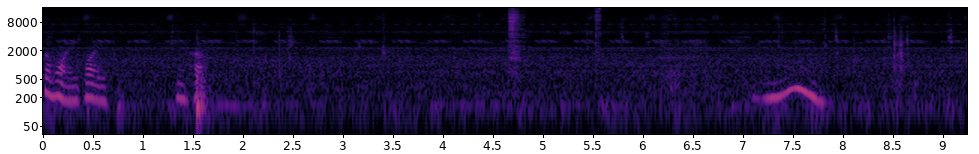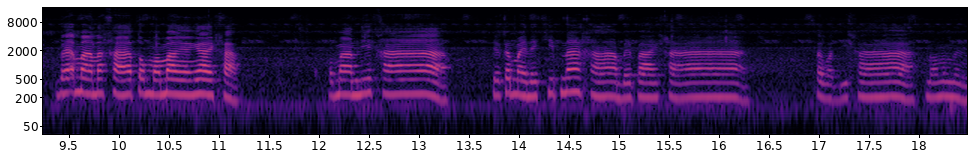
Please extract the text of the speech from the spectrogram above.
สหอยพ่อยนี่ค่ะอืมแวะมานะคะ ต้มมาม่าง่าย ๆ ค่ะ ประมาณนี้ค่ะ เจอกันใหม่ในคลิปหน้าค่ะ บ๊ายบายค่ะ สวัสดีค่ะ น้องหนึ่ง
